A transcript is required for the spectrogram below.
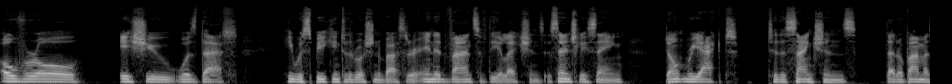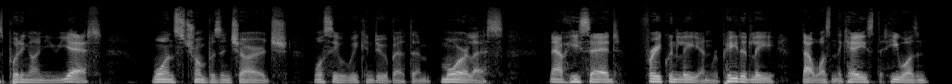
overall issue was that he was speaking to the Russian ambassador in advance of the elections, essentially saying, don't react to the sanctions that Obama's putting on you yet. Once Trump is in charge, we'll see what we can do about them, more or less. Now, he said frequently and repeatedly that wasn't the case, that he wasn't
